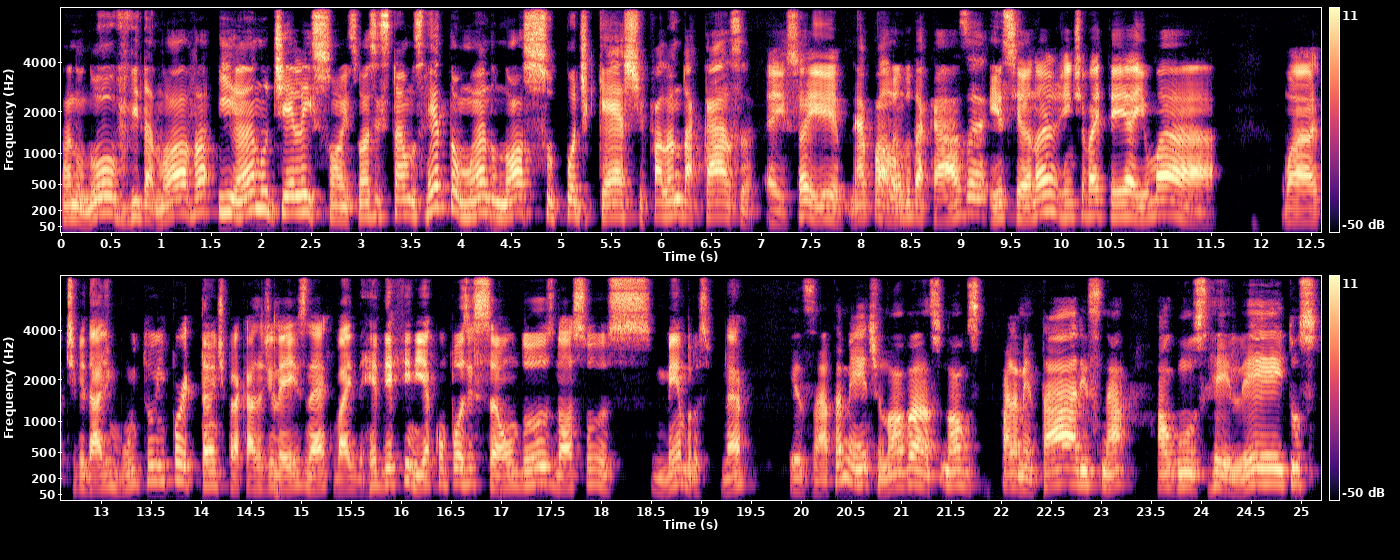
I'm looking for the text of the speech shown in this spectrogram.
ano novo, vida nova e ano de eleições. Nós estamos retomando nosso podcast falando da casa, É isso aí. né? Falando da casa, esse ano a gente vai ter aí uma, uma atividade muito importante para a Casa de Leis, né? Que vai redefinir a composição dos nossos membros, né? Exatamente, novas, novos parlamentares, né? alguns reeleitos.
